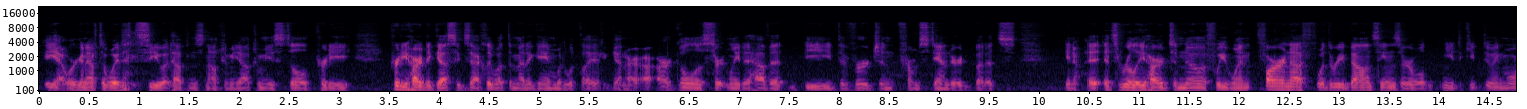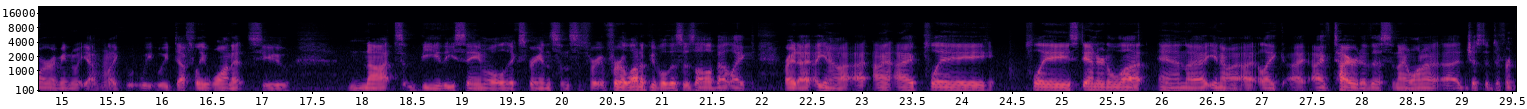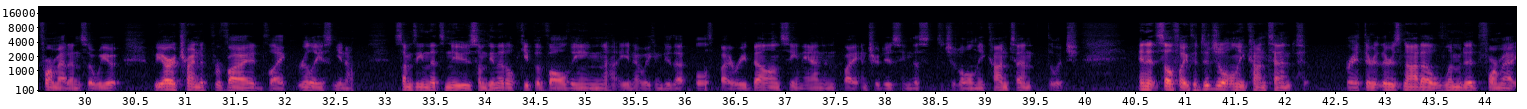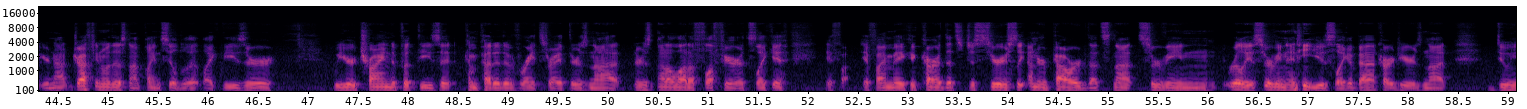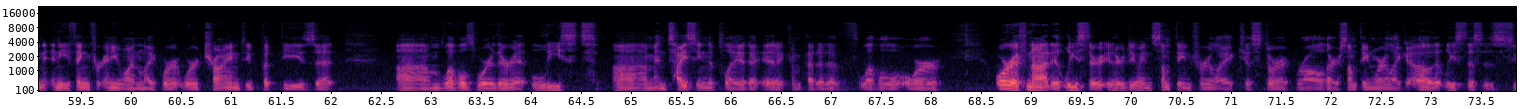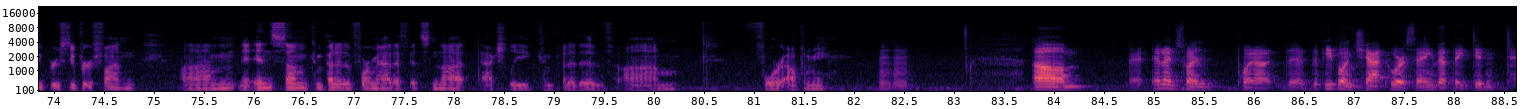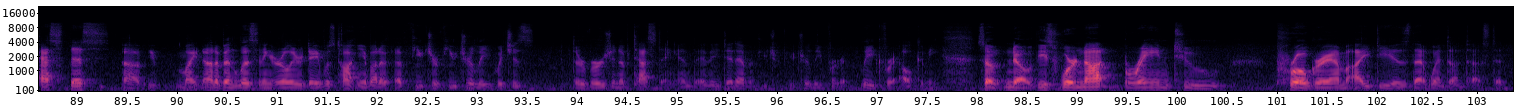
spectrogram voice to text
yeah, we're gonna have to wait and see what happens in alchemy. Alchemy is still pretty pretty hard to guess exactly what the metagame would look like. Again, our our goal is certainly to have it be divergent from standard, but it's you know it, it's really hard to know if we went far enough with the rebalancings or we'll need to keep doing more. I mean, yeah, Mhm. like we we definitely want it to not be the same old experience. And for, for a lot of people, this is all about like, right? I, you know, I, I play play standard a lot, and uh, you know, I, like I, I've tired of this, and I want to uh, just a different format. And so we we are trying to provide like really, you know, something that's new, something that'll keep evolving. You know, we can do that both by rebalancing and by introducing this digital only content, which in itself, like the digital only content, right there, there's not a limited format. You're not drafting with this, not playing sealed with it. Like these are we are trying to put these at competitive rates right there's not there's not a lot of fluff here it's like if if if i make a card that's just seriously underpowered that's not serving really serving any use like a bad card here is not doing anything for anyone like we're, we're trying to put these at um, levels where they're at least um, enticing to play at a, at a competitive level or or if not at least they're they're doing something for like historic brawl or something where like oh at least this is super super fun um, in some competitive format if it's not actually competitive um, for alchemy. Mm-hmm. Um, and I just want to point out the the people in chat who are saying that they didn't test this. Uh, you might not have been listening earlier. Dave was talking about a, a, future future league, which is their version of testing, and they did have a future future league for league for alchemy. So no, these were not brain to program ideas that went untested.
